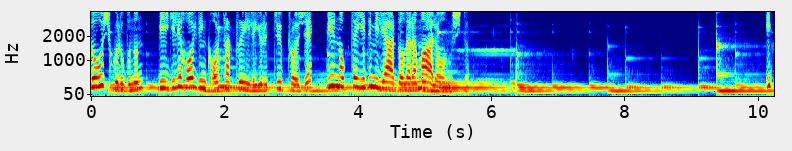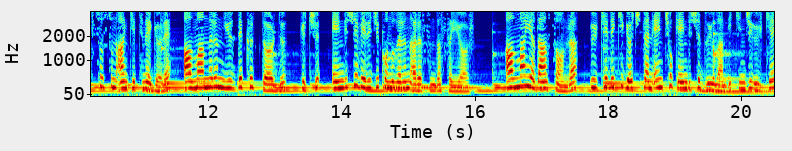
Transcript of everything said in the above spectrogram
Doğuş grubunun, Bilgili Holding ortaklığı ile yürüttüğü proje, 1.7 milyar dolara mal olmuştu. Ipsos'un anketine göre, Almanların %44'ü, gücü, endişe verici konuların arasında sayıyor. Almanya'dan sonra, ülkedeki göçten en çok endişe duyulan ikinci ülke,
